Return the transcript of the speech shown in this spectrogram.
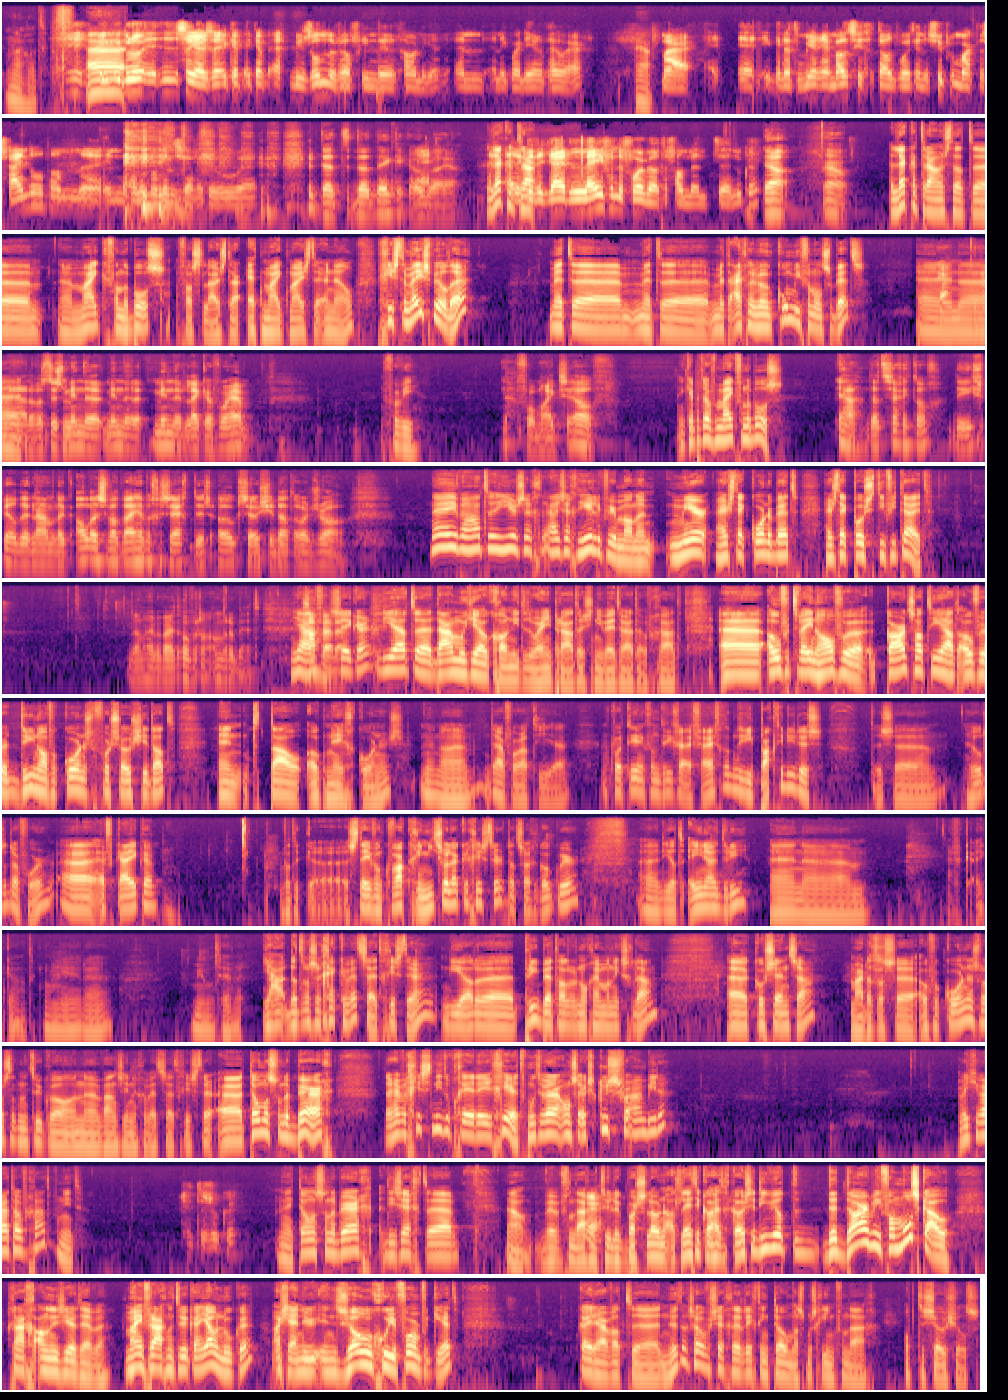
Nou goed. Ik, Eh, ik bedoel, eh, serieus, hè, ik heb, ik heb echt bijzonder veel vrienden in Groningen. En, en ik waardeer het heel erg. Ja. Maar eh, ik denk dat er meer emotie getoond wordt in de supermarkt in Schijndel dan eh, in de hele provincie af en toe. eh. Dat, dat denk ik ook wel, ja. Lekker, En ik denk dat jij het levende voorbeeld ervan bent, eh Noeke. Ja, nou, Lekker trouwens dat eh, eh, Mike van der Bos, vaste luisteraar, at Mike Meister NL, gisteren meespeelde, hè? Met, eh, met, eh, met eigenlijk wel een combi van onze bets. En ja, eh, dat was dus minder, minder, minder lekker voor hem. voor wie? Nou, voor Mike zelf. Ik heb het over Mike van der Bos. Ja, dat zeg ik toch. Die speelde namelijk alles wat wij hebben gezegd, dus ook Sociedad or Draw. Nee, we hadden hier, zegt, hij zegt heerlijk weer mannen. Meer hashtag cornerbet, hashtag positiviteit. Dan hebben wij het over een andere bed. Ja, Ga verder. zeker. Die had, eh, daar moet je ook gewoon niet doorheen praten als je niet weet waar het over gaat. Eh, over 2,5 cards had hij. Hij had over 3,5 corners voor Sociedad. En totaal ook 9 corners. En eh, daarvoor had hij een kwartering van 3,55. Die, die pakte hij dus. Dus eh, hulde daarvoor. Eh, even kijken. Wat ik, eh, Stefan Kwak ging niet zo lekker gisteren. Dat zag ik ook weer. Die had 1 uit 3. En ehm, even kijken wat ik nog meer, meer moet hebben. ja, dat was een gekke wedstrijd gisteren. Die hadden we, pre-bet hadden we nog helemaal niks gedaan. Cosenza. Maar dat was, over corners was dat natuurlijk wel een waanzinnige wedstrijd gisteren. Thomas van den Berg, daar hebben we gisteren niet op gereageerd. Moeten we daar onze excuses voor aanbieden? Weet je waar het over gaat of niet? Zit te zoeken. Nee, Thomas van den Berg die zegt... eh, nou, we hebben vandaag Ja. natuurlijk Barcelona-Atletico uitgekozen. Die wil de, de derby van Moskou graag geanalyseerd hebben. Mijn vraag natuurlijk aan jou, Noeke. Als jij nu in zo'n goede vorm verkeert... kan je daar wat eh, nuttigs over zeggen richting Thomas misschien vandaag op de socials?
